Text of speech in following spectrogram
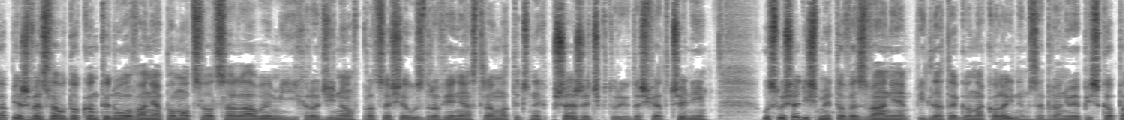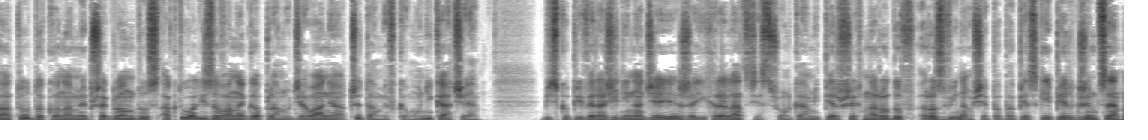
Papież wezwał do kontynuowania pomocy ocalałym i ich rodzinom w procesie uzdrowienia z traumatycznych przeżyć, których doświadczyli. Usłyszeliśmy to wezwanie i dlatego na kolejnym zebraniu episkopatu dokonamy przeglądu zaktualizowanego planu działania, czytamy w komunikacie. Biskupi wyrazili nadzieję, że ich relacje z członkami pierwszych narodów rozwiną się po papieskiej pielgrzymce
